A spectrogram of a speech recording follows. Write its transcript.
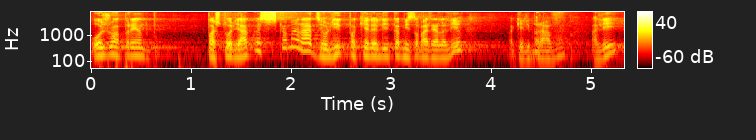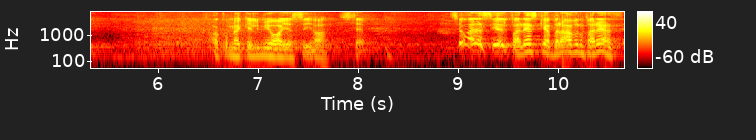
Hoje eu aprendo a pastorear com esses camaradas. Eu ligo para aquele ali, camisa amarela ali, aquele bravo ali. Olha como é que ele me olha assim, ó. Você olha assim, ele parece que é bravo, não parece?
